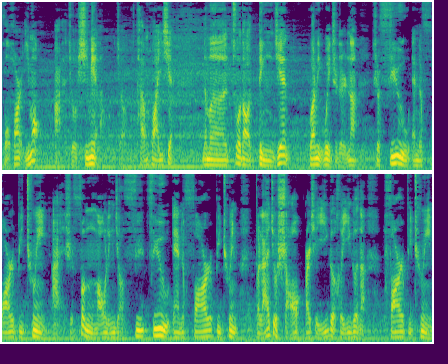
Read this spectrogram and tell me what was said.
火花一冒啊就熄灭了，叫昙花一现。那么做到顶尖管理位置的人呢？是 few and far between，哎，是凤毛麟角，few few and far between，本来就少，而且一个和一个呢，far between，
